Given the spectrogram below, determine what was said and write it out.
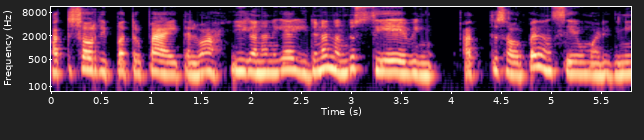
ಹತ್ತು ಸಾವಿರದ ಇಪ್ಪತ್ತು ರೂಪಾಯಿ ಆಯ್ತಲ್ವಾ? ಈಗ ನನಗೆ ಇದನ್ನು ನಂದು ಸೇವಿಂಗ್ ಹತ್ತು ಸಾವಿರ ರೂಪಾಯಿ ನಾನು ಸೇವ್ ಮಾಡಿದ್ದೀನಿ.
